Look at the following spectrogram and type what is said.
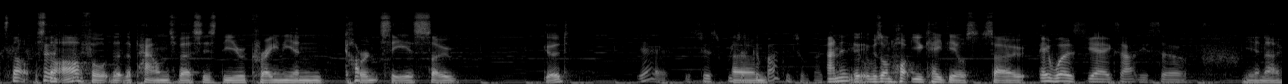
It's not. It's not our fault that the pounds versus the Ukrainian currency is so good, Yeah, it's just we took Um, advantage of that. and it, it was on HotUKDeals. So It was, yeah, exactly. So, you know,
